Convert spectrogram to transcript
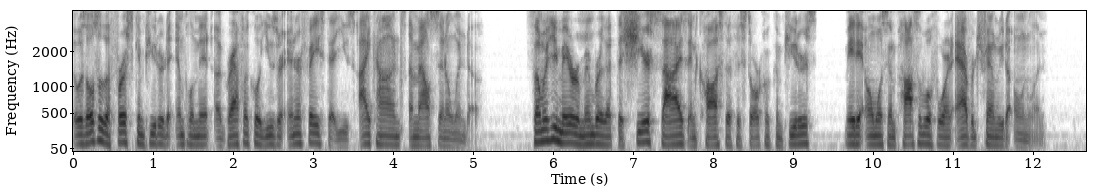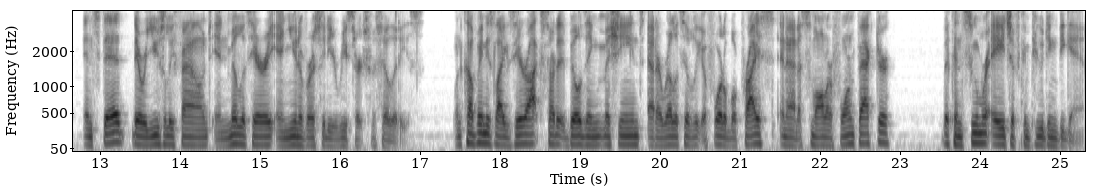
It was also the first computer to implement a graphical user interface that used icons, a mouse, and a window. Some of you may remember that the sheer size and cost of historical computers made it almost impossible for an average family to own one. Instead, they were usually found in military and university research facilities. When companies like Xerox started building machines at a relatively affordable price and at a smaller form factor, the consumer age of computing began.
